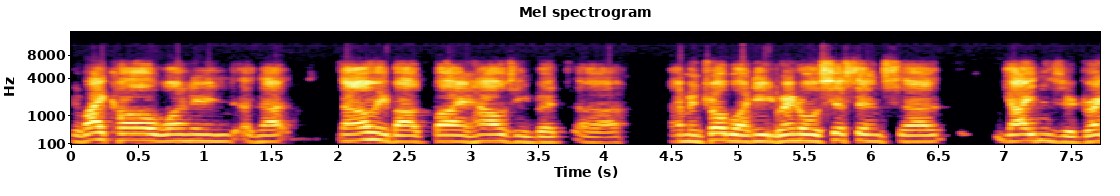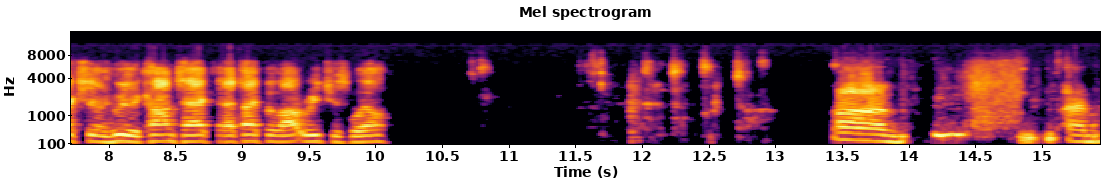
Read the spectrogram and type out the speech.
if I call wanting, uh, not, not only about buying housing, but uh, I'm in trouble, I need rental assistance, uh, guidance or direction on who to contact, that type of outreach as well? Um, I'm,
